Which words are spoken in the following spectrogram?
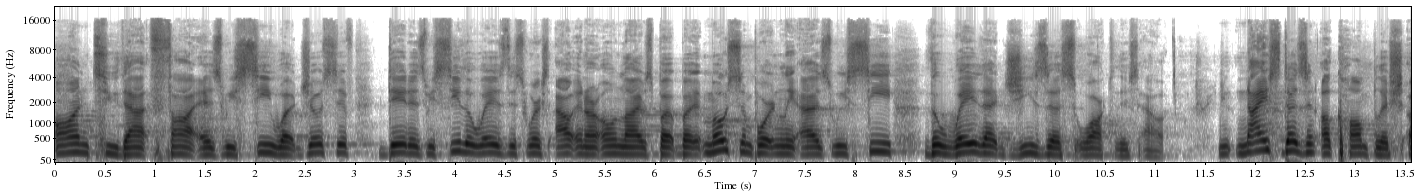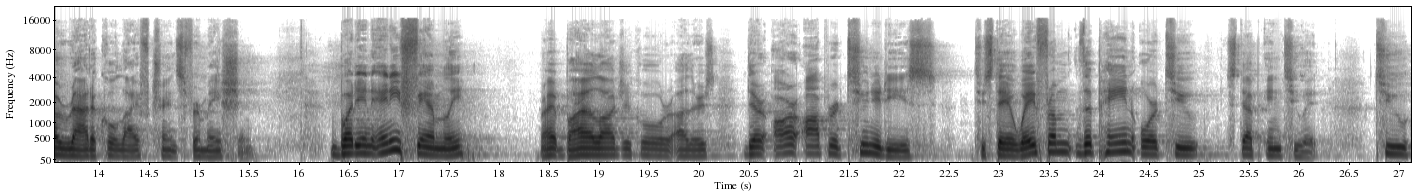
on to that thought as we see what Joseph did, as we see the ways this works out in our own lives, but, but most importantly, as we see the way that Jesus walked this out. Nice doesn't accomplish a radical life transformation. But in any family, right, biological or others, there are opportunities to stay away from the pain or to step into it, to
